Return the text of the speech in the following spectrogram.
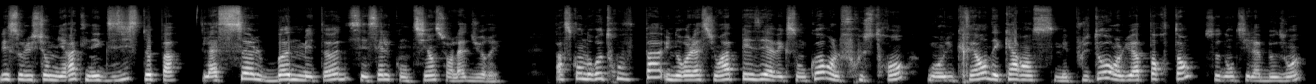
Les solutions miracles n'existent pas. La seule bonne méthode, c'est celle qu'on tient sur la durée. Parce qu'on ne retrouve pas une relation apaisée avec son corps en le frustrant ou en lui créant des carences, mais plutôt en lui apportant ce dont il a besoin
